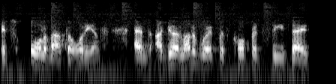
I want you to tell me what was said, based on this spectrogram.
It's all about the audience. And I do a lot of work with corporates these days,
